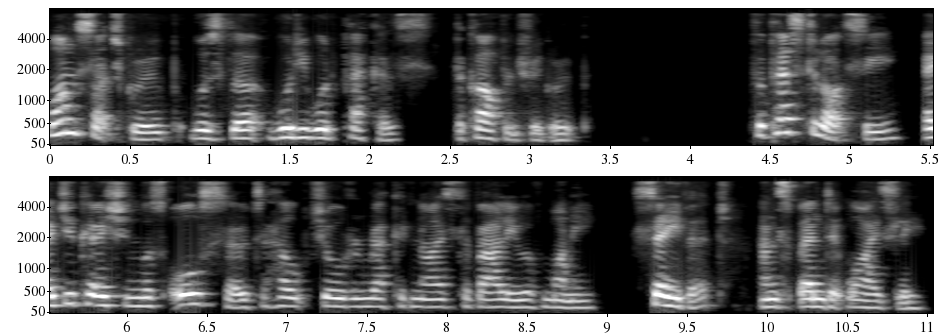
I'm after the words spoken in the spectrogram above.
One such group was the Woody Woodpeckers, the carpentry group. For Pestalozzi, education was also to help children recognise the value of money, save it, and spend it wisely.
